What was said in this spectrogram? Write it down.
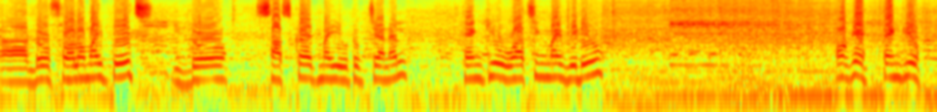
Uh, do follow my page do subscribe my youtube channel. Thank you watching my video. Okay thank you.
